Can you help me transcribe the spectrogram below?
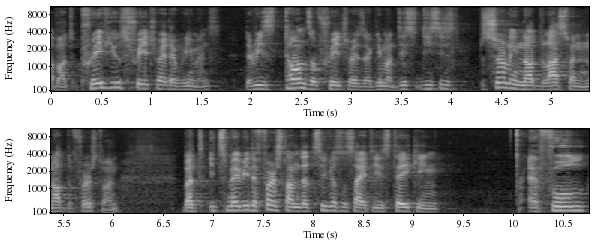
about previous free trade agreements, there is tons of free trade agreements. This, this is certainly not the last one, not the first one. But it's maybe the first time that civil society is taking a full,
